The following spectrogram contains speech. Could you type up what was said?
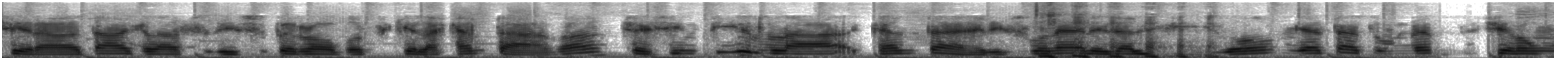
c'era Douglas dei Super Robots che la cantava, cioè sentirla cantare, suonare dal vivo mi ha dato un c'era un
